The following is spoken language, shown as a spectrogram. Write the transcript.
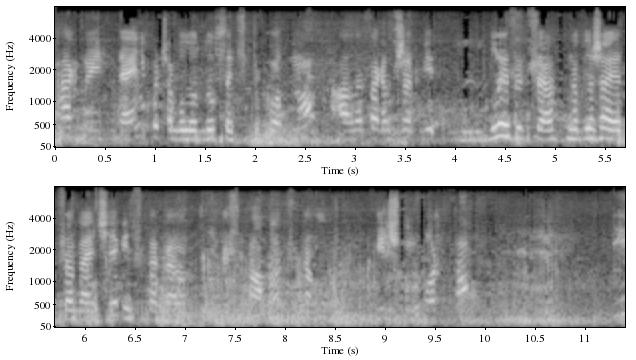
Гарний день, хоча було досить спекотно, але зараз вже близиться, наближається вечір і спека трохи спала, стало більш комфортно. І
